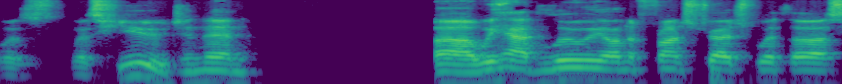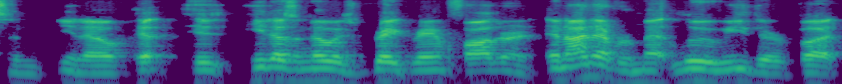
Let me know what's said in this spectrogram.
was was huge. And then uh, we had Louie on the front stretch with us, and you know, his, he doesn't know his great grandfather, and, and I never met Lou either. But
